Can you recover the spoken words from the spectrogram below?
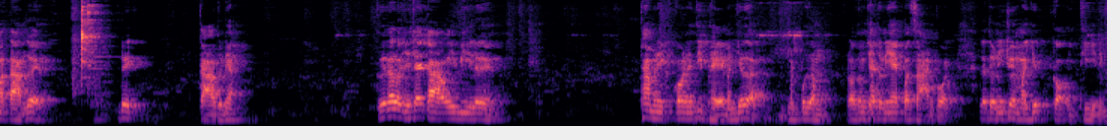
มาตามด้วย ด้วยกาวตัวเนี้ยคือถ้าเราจะใช้กาว AB เลย ถ้ามันในกรณีที่แผลมันเยอะ มันเปลือง เราต้องใช้ตัวนี้ให้ประสานก่อน แล้วตัวนี้ช่วยมายึดเกาะอีกทีหนึ่ง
